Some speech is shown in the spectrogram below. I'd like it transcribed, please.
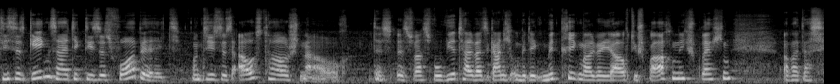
dieses gegenseitig, dieses Vorbild und dieses Austauschen auch. Das ist was, wo wir teilweise gar nicht unbedingt mitkriegen, weil wir ja auch die Sprachen nicht sprechen. Aber das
